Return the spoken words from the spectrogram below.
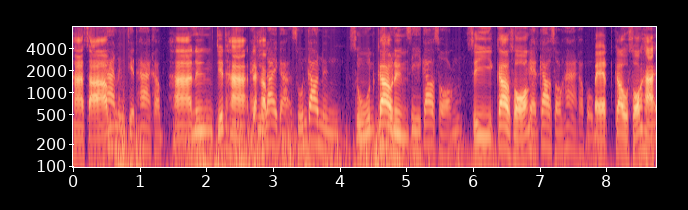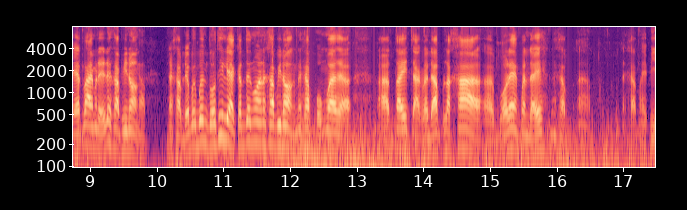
ห้าสาม5 1 7 5 ครับห้าหนึ่งเจ็ดห้าไอนะดีครับไล่กับ0 9 1 ศูนย์เก้าหนึ่ง4 9 2 สี่เก้าสอง 8 9 2 5 ครับผม แปดเก้าสองหาแอดไลน์มาได้เลยครับพี่น้องครับ นะครับเดี๋ยวไปเบื้องตัวที่แรกกันจังว่านะครับพี่น้องนะครับ ผมว่าจะอ่าไต่จากระดับราคาอ่าบ่แรงปันใดนะครับอ่านะครับให้พี่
